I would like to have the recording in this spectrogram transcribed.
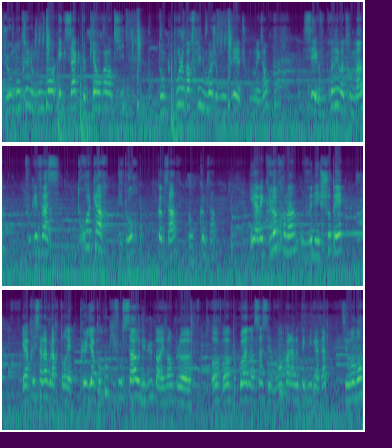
je vais vous montrer le mouvement exact bien au ralenti. Donc pour le bar spin, moi je vais vous montrer euh, du coup mon exemple. C'est vous prenez votre main, il faut qu'elle fasse trois quarts du tour, comme ça, donc comme ça. Et avec l'autre main, vous venez choper et après ça là vous la retournez. Il y a beaucoup qui font ça au début par exemple, euh, hop hop quoi, non ça c'est vraiment pas la bonne technique à faire. C'est vraiment,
